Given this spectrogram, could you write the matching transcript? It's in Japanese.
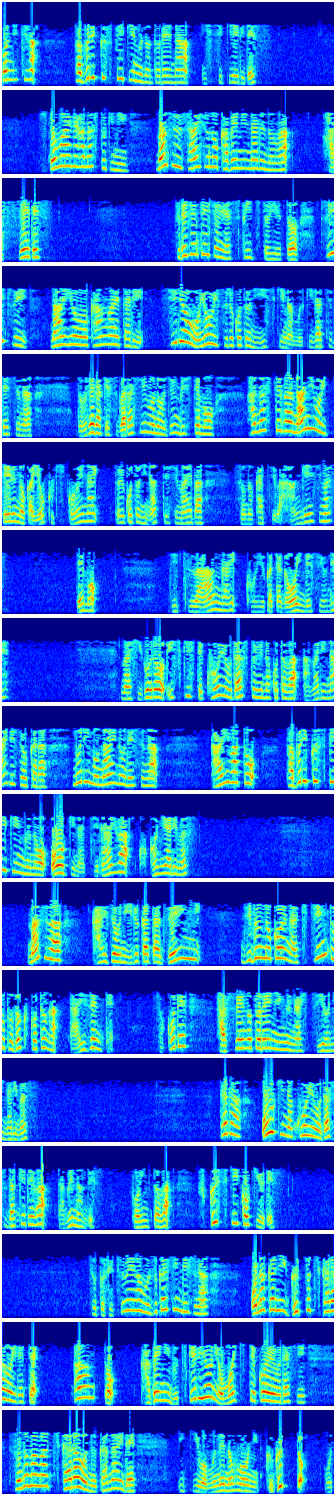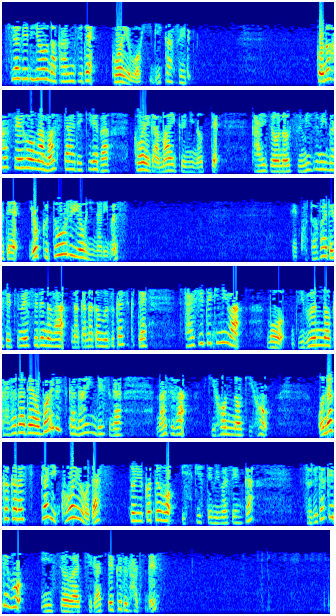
こんにちは。パブリックスピーキングのトレーナー、一式エリです。人前で話すときに、まず最初の壁になるのは、発声です。プレゼンテーションやスピーチというと、ついつい内容を考えたり、資料を用意することに意識が向きがちですが、どれだけ素晴らしいものを準備しても、話し手が何を言っているのかよく聞こえないということになってしまえば、その価値は半減します。でも、実は案外こういう方が多いんですよね。まあ日頃意識して声を出すというようなことはあまりないでしょうから、無理もないのですが、会話とパブリックスピーキングの大きな違いはここにあります。まずは会場にいる方全員に自分の声がきちんと届くことが大前提。そこで発声のトレーニングが必要になります。ただ、大きな声を出すだけではダメなんです。ポイントは、腹式呼吸です。ちょっと説明が難しいんですが、お腹にぐっと力を入れて、パーンと壁にぶつけるように思い切って声を出し、そのまま力を抜かないで、息を胸の方にぐぐっと持ち上げるような感じで声を響かせる。この発声法がマスターできれば、声がマイクに乗って会場の隅々までよく通るようになります。言葉で説明するのはなかなか難しくて、最終的にはもう自分の体で覚えるしかないんですが、まずは基本の基本、お腹からしっかり声を出すということを意識してみませんか？それだけでも印象は違ってくるはずです。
